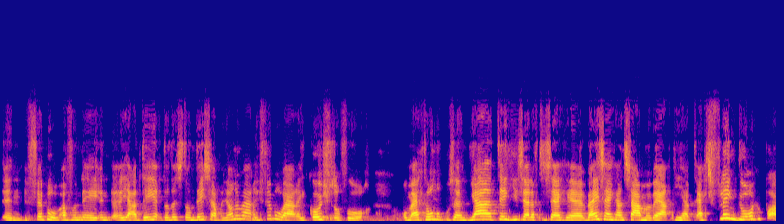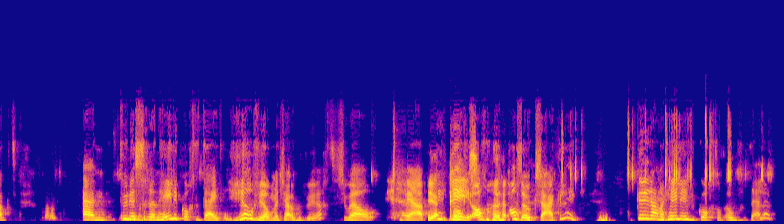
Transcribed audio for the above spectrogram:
in februari, of nee, in, uh, ja, de, dat is dan december, januari, februari koos je ervoor om echt 100% ja tegen jezelf te zeggen. Wij zijn gaan samenwerken. Je hebt echt flink doorgepakt. En toen is er een hele korte tijd heel veel met jou gebeurd. Zowel nou ja, privé ja, als, als, ook zakelijk. Kun je daar nog heel even kort wat over vertellen?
